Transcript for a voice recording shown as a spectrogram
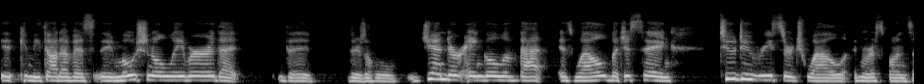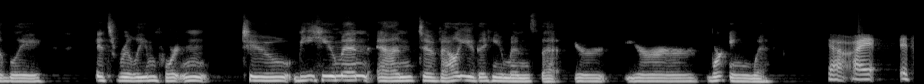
it can be thought of as emotional labor that the there's a whole gender angle of that as well but just saying to do research well and responsibly it's really important to be human and to value the humans that you're you're working with. Yeah, I it's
